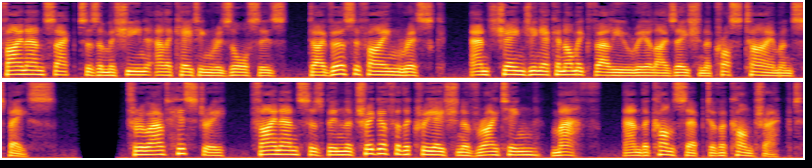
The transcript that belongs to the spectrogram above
finance acts as a machine allocating resources, diversifying risk, and changing economic value realization across time and space. Throughout history, finance has been the trigger for the creation of writing, math, and the concept of a contract.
